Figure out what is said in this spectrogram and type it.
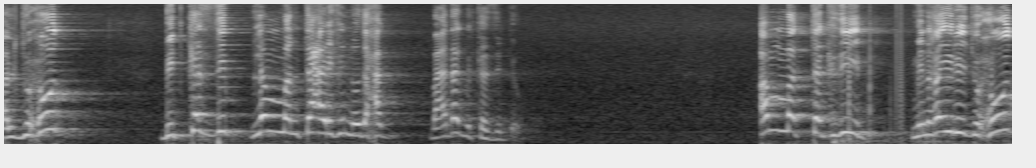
الجحود بتكذب لما تعرف إنه ده حق. بعدك بتكذب به أما التكذيب من غير جحود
